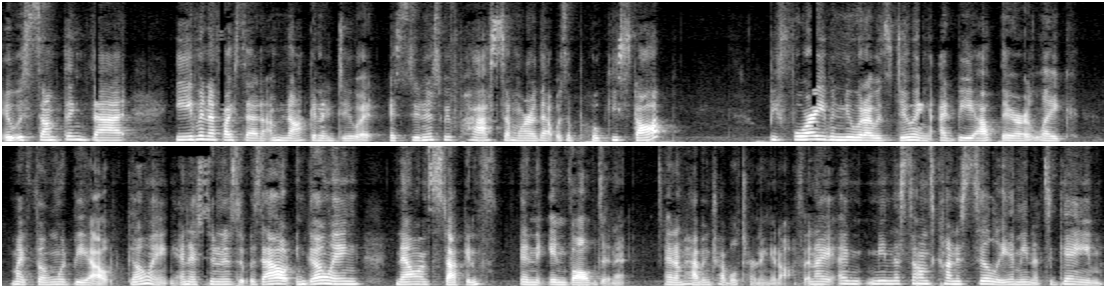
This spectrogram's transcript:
It was something that even if I said I'm not going to do it, as soon as we passed somewhere that was a PokeStop, before I even knew what I was doing, I'd be out there like my phone would be out going. And as soon as it was out and going, now I'm stuck and, and involved in it and I'm having trouble turning it off. And I, I mean, this sounds kind of silly. I mean, it's a game.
